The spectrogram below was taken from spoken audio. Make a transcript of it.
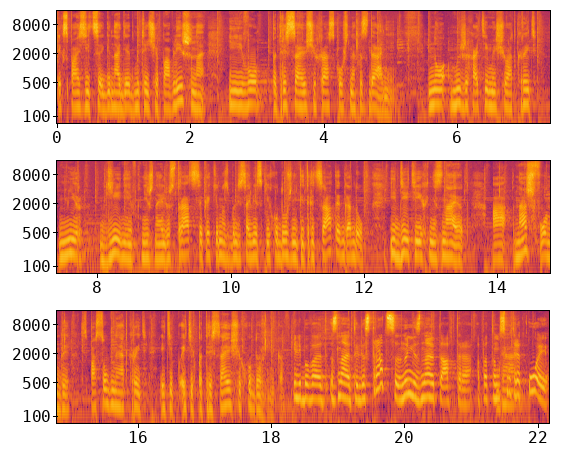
экспозиция Геннадия Дмитриевича Павлишина и его потрясающих роскошных изданий. Но мы же хотим еще открыть мир гениев книжной иллюстрации, какие у нас были советские художники 30-х годов, и дети их не знают. А наши фонды способны открыть эти, этих потрясающих художников. Или бывают, знают иллюстрацию, но не знают автора, а потом Да. смотрят, ой,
